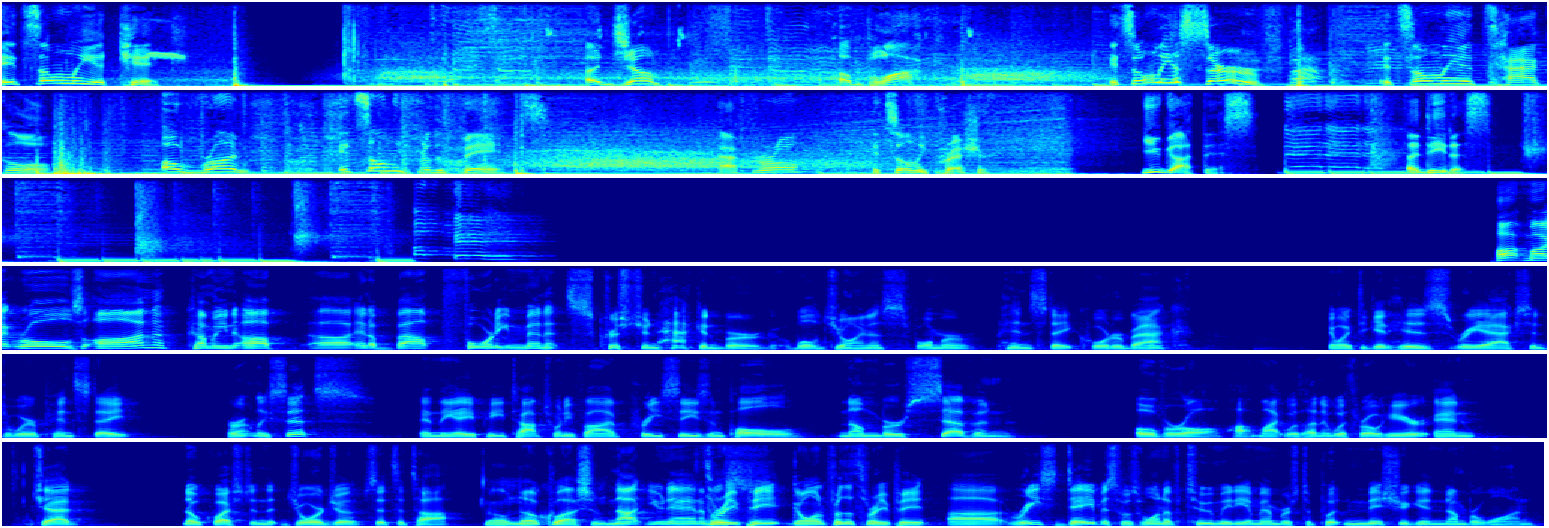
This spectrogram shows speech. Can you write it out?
It's only a kick. A jump. A block. It's only a serve. It's only a tackle. A run. It's only for the fans. After all, it's only pressure. You got this. Adidas. Hot Mic rolls on. Coming up uh, in about 40 minutes, Christian Hackenberg will join us, former Penn State quarterback. Can't wait to get his reaction to where Penn State currently sits in the AP Top 25 preseason poll, number seven overall. Hot Mic with and Withrow here. And Chad, no question that Georgia sits atop. Oh, no question. Not unanimous. Three-peat, going for the three-peat. Uh, Rece Davis was one of two media members to put Michigan number one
